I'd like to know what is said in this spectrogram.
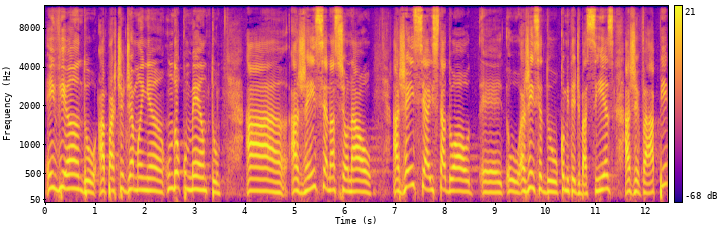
enviando, a partir de amanhã, um documento à Agência Nacional, Agência Estadual, é, Agência do Comitê de Bacias, a GEVAP,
